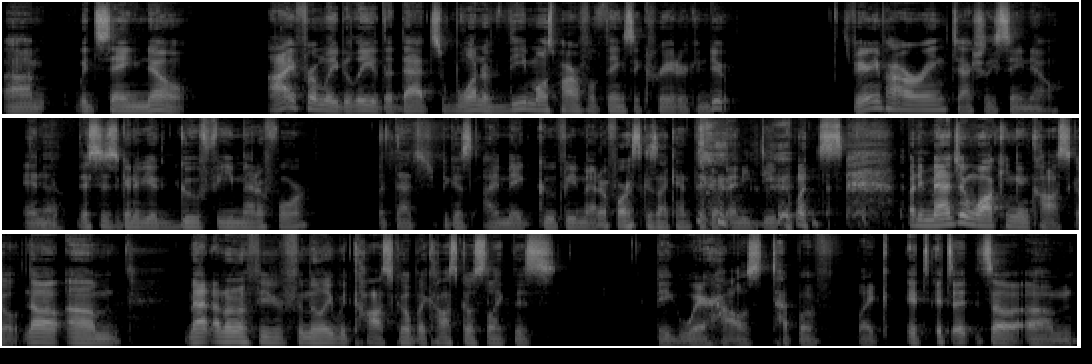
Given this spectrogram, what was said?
um, with saying no. I firmly believe that that's one of the most powerful things a creator can do. It's very empowering to actually say no. And Yeah. this is going to be a goofy metaphor, but that's because I make goofy metaphors because I can't think of any deep ones. But imagine walking in Costco. Now, um, Matt, I don't know if you're familiar with Costco, but Costco's like this big warehouse type of like it's it's it's a um,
